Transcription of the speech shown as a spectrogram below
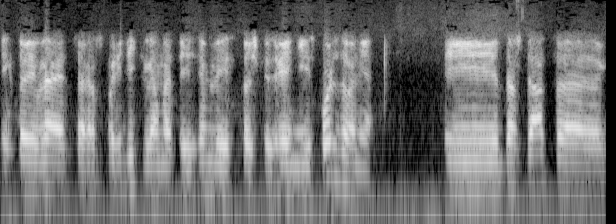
и кто является распорядителем этой земли с точки зрения использования. И дождаться,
